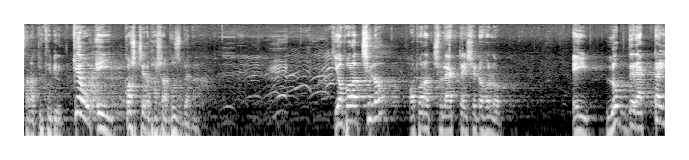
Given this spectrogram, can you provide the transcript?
সারা পৃথিবীর কেউ এই কষ্টের ভাষা বুঝবে না। কি অপরাধ ছিল? অপরাধ ছিল একটাই, সেটা হলো এই লোকদের একটাই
